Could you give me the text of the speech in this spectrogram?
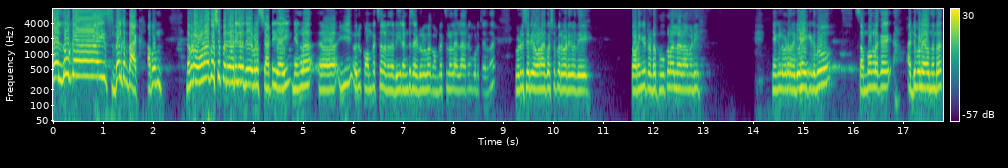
ഹലോ ഗായ്സ് വെൽക്കം ബാക്ക് അപ്പം നമ്മുടെ ഓണാഘോഷ പരിപാടികൾ ഇതേ ഇവിടെ സ്റ്റാർട്ട് ചെയ്യായി. ഞങ്ങൾ ഈ ഒരു കോംപ്ലക്സിലാണ് ഈ രണ്ട് സൈഡിലുള്ള കോംപ്ലക്സിലുള്ള എല്ലാവരും കൂടി ചേർന്ന് ഇവിടെ ചെറിയ ഓണാഘോഷ പരിപാടികൾ ഇതേ തുടങ്ങിയിട്ടുണ്ട്. പൂക്കളെല്ലാം ഇടാൻ വേണ്ടി ഞങ്ങൾ ഇവിടെ റെഡി ആയിക്കിരുന്നു സംഭവങ്ങളൊക്കെ അടിപൊളിയാവുന്നുണ്ട്.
